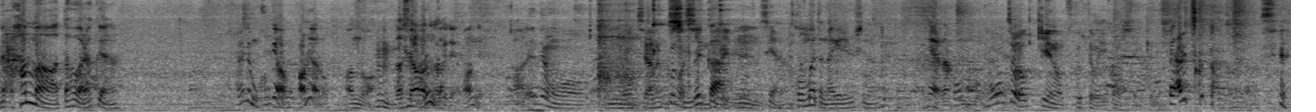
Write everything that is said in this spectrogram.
やっぱハンマーはあった方が楽やなえでもかけああるやろ？あんのは、出してなかっただけで。あんねん。あれでも持ち歩くのしんどいかいで、うん。せやな。こう思えたら投げれるしな。そうやな。もうちょい大きいの作ってもいいかもしれんけど。えあれ作ったせやで。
